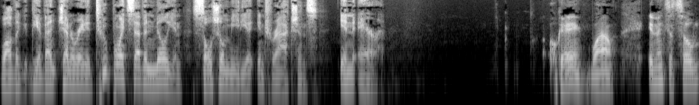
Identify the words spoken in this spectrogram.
while the the event generated 2.7 million social media interactions in air. Okay, wow, it makes it so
